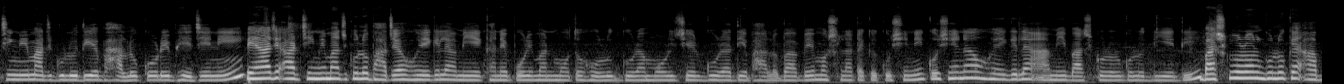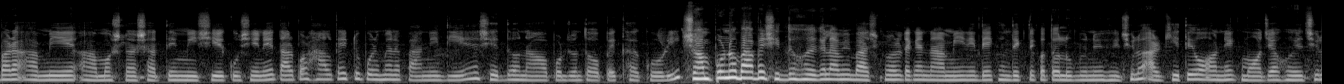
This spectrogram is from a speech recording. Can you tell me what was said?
চিংড়ি মাছগুলো দিয়ে ভালো করে ভেজে নিই। পেঁয়াজ আর চিংড়ি মাছগুলো ভাজা হয়ে গেলে আমি এখানে পরিমাণ মতো হলুদ গুঁড়া, মরিচের গুঁড়া দিয়ে ভালোভাবে মশলাটাকে কষিয়ে নিই। কষিয়ে নেওয়া হয়ে গেলে আমি বাঁশকুড়োলগুলো দিয়ে দিই। বাঁশকুড়োলগুলোকে আবার আমি মশলার সাথে মিশিয়ে কষিয়ে নিই তারপর হালকা একটু পরিমাণে পানি দিয়ে সেদ্ধ না হওয়া পর্যন্ত অপেক্ষা করি। সম্পূর্ণভাবে সিদ্ধ হয়ে গেলে আমি বাঁশকুড়োলটাকে নামিয়ে নিই। দেখুন দেখতে কত লোভনীয় হয়েছিল আর খেতেও অনেক মজা হয়েছিল।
